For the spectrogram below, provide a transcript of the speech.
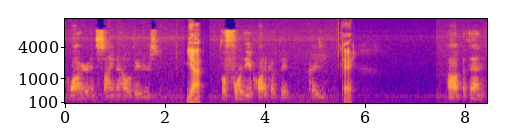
water and sign elevators. Yeah. Before the aquatic update. Crazy. Okay. Ah, but then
